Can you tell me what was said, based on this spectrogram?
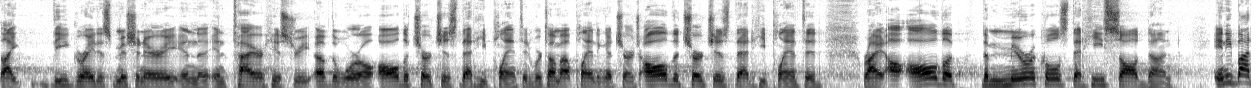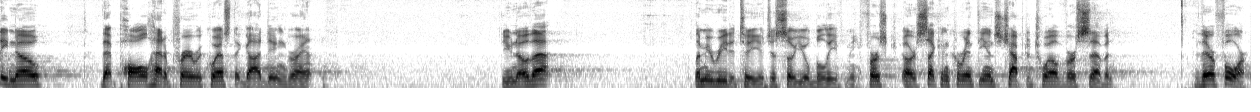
like the greatest missionary in the entire history of the world, all the churches that he planted. We're talking about planting a church, all the churches that he planted, right, all, the, the miracles that he saw done. Anybody know that Paul had a prayer request that God didn't grant? Do you know that? Let me read it to you just so you'll believe me. First or Second Corinthians chapter 12 verse 7. Therefore,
